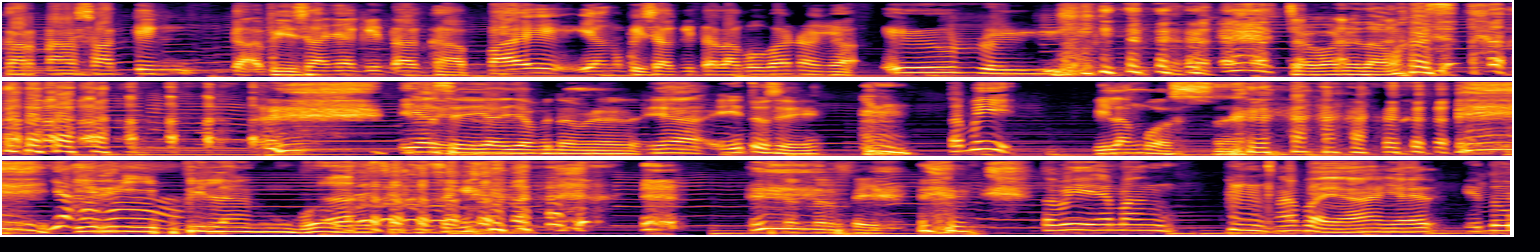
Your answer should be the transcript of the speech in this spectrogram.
karena saking nggak bisanya kita gapai yang bisa kita lakukan hanya iri Jawaban itu mas. Iya sih, iya iya benar-benar. Ya itu sih. Tapi bilang bos Ya. iri bilang bos. Dr. Fate Tapi emang apa ya? Ya itu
